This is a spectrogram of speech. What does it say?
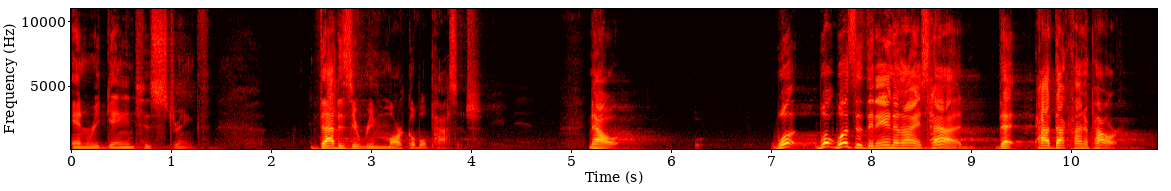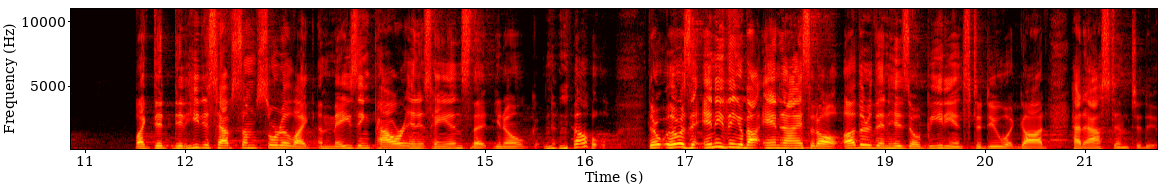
and regained his strength. That is a remarkable passage. Now, what, what was it that Ananias had that had that kind of power? Like, did, did he just have some sort of like amazing power in his hands that, you know, no. There, there wasn't anything about Ananias at all other than his obedience to do what God had asked him to do.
